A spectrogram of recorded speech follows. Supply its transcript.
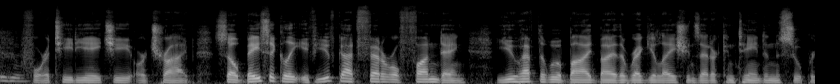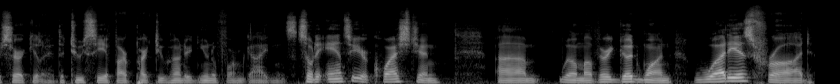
mm-hmm. for a TDHE or tribe. So basically, if you've got federal funding, you have to abide by the regulations that are contained in the super circular, the 2 CFR Part 200 Uniform Guidance. So to answer your question, um, Wilma, very good one. What is fraud?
